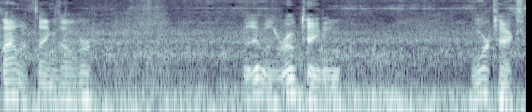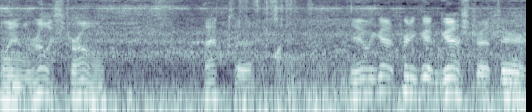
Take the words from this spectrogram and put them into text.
pilot things over. But it was rotating vortex winds really strong. That, uh, yeah, we got a pretty good gust right there.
